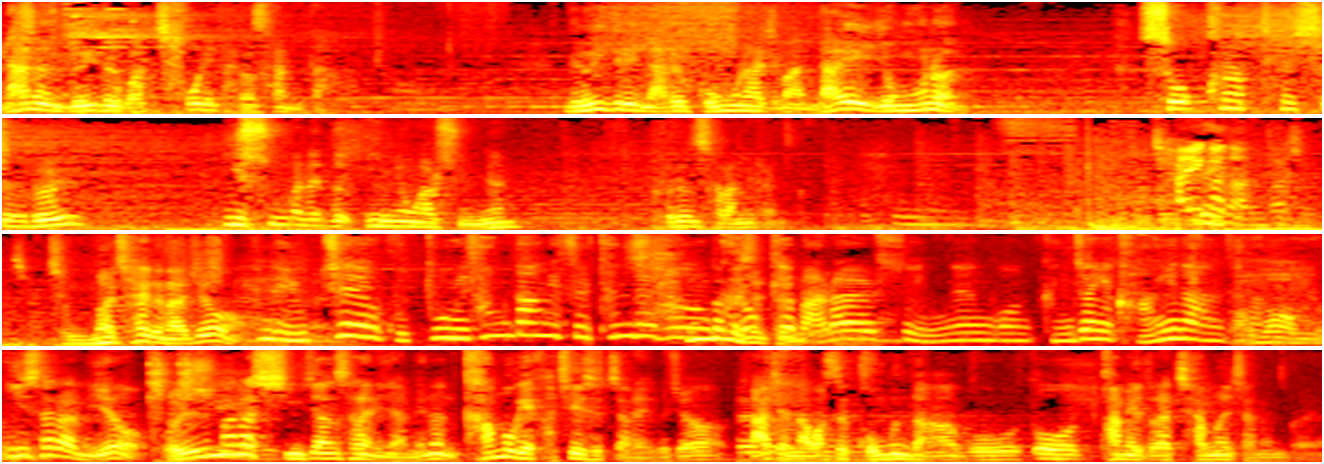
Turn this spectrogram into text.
나는 너희들과 차원이 다른 사람이다. 너희들이 나를 고문하지만 나의 영혼은 소크라테스를 이 순간에도 인용할 수 있는 그런 사람이라는 거예요. 차이가 난다, 진짜. 정말 차이가 나죠? 근데 육체의 고통이 상당했을 텐데도 상당했을 그렇게 텐데. 말할 수 있는 건 굉장히 강인한 사람이에요. 이 사람이요, 얼마나 신기한 사람이냐면은 감옥에 갇혀 있었잖아요. 그죠? 낮에 나와서 고문 당하고 또 밤에 들어 잠을 자는 거예요.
